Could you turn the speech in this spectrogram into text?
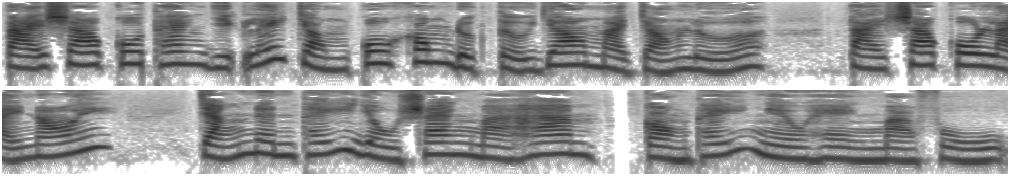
Tại sao cô than việc lấy chồng cô không được tự do mà chọn lựa? Tại sao cô lại nói, chẳng nên thấy giàu sang mà ham, còn thấy nghèo hèn mà phụ?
